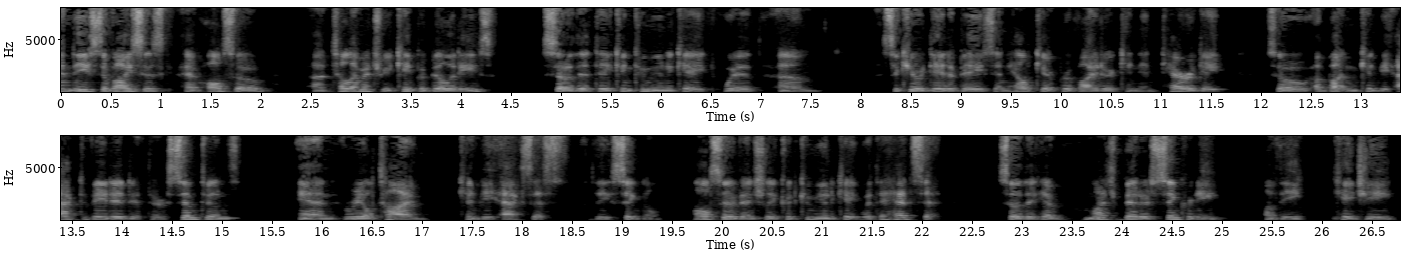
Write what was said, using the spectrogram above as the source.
And these devices have also uh, telemetry capabilities so that they can communicate with um, secure database and healthcare provider can interrogate so a button can be activated if there are symptoms, and real time can be accessed the signal. Also, eventually could communicate with the headset, so they have much better synchrony of the EKG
